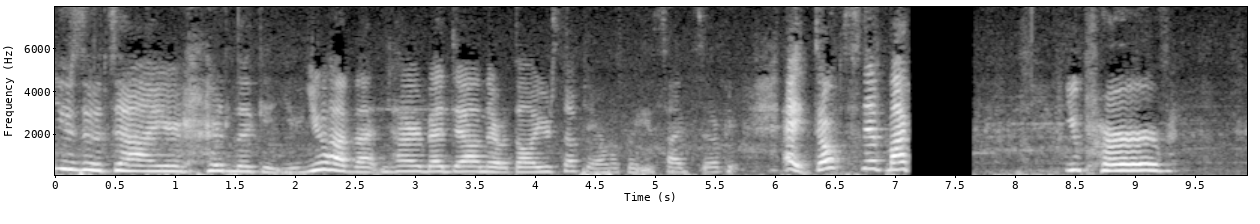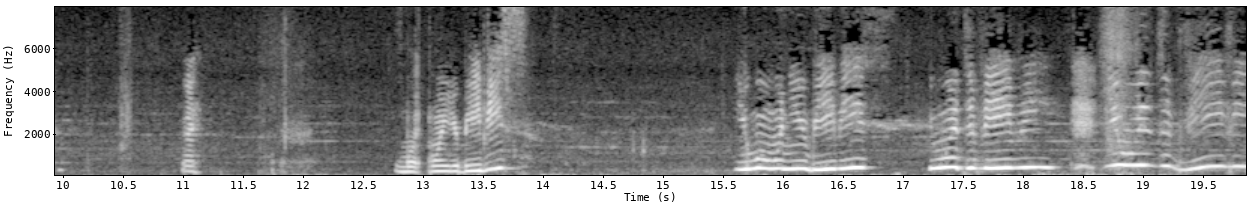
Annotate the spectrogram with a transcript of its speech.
You're so tired. Look at you. You have that entire bed down there with all your stuff. I'm gonna put you side sit up here. Hey, don't sniff my. You perv. Hey. Want one of your babies? You want one of your babies? You want the baby? You want the baby?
